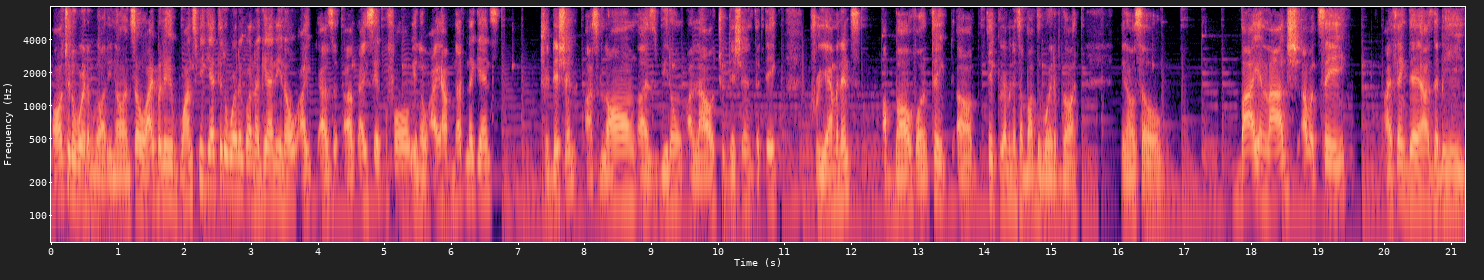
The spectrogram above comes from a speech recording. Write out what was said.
all to the word of God, you know. And so I believe once we get to the word of God, again, you know, I as I said before, you know, I have nothing against tradition as long as we don't allow traditions to take preeminence above or take uh, take preeminence above the word of God. You know, so by and large, I would say I think there has to be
